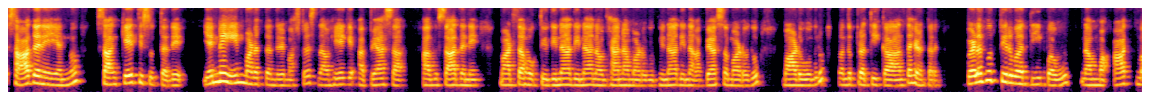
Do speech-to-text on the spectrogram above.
ಸಾಧನೆಯನ್ನು ಸಾಂಕೇತಿಸುತ್ತದೆ. ಎಣ್ಣೆ ಏನ್ ಮಾಡತ್ತಂದ್ರೆ ಮಾಸ್ಟರ್ಸ್, ನಾವು ಹೇಗೆ ಅಭ್ಯಾಸ ಹಾಗೂ ಸಾಧನೆ ಮಾಡ್ತಾ ಹೋಗ್ತೀವಿ. ದಿನ ದಿನ ನಾವು ಧ್ಯಾನ ಮಾಡೋದು, ದಿನ ದಿನ ಅಭ್ಯಾಸ ಮಾಡೋದು ಮಾಡುವುದು ಒಂದು ಪ್ರತೀಕ ಅಂತ ಹೇಳ್ತಾರೆ. ಬೆಳಗುತ್ತಿರುವ ದೀಪವು ನಮ್ಮ ಆತ್ಮ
